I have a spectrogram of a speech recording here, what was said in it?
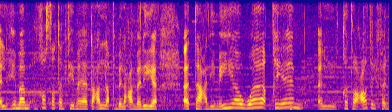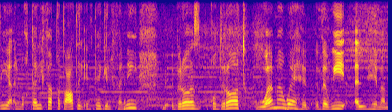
الهمم خاصة فيما يتعلق بالعملية التعليمية وقيام القطاعات الفنية المختلفة قطاعات الإنتاج الفني بإبراز قدرات ومواهب ذوي الهمم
